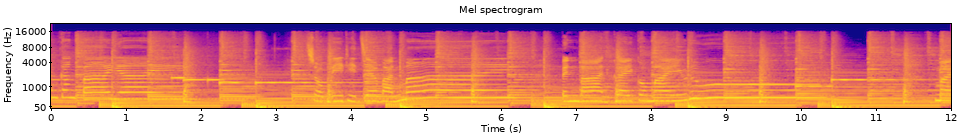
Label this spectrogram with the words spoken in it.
างกลางป่าใหญ่โชคดีที่เจอบ้านไม้ เป็นบ้านใครก็ไม่รู้ ไม่รู้ไม่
